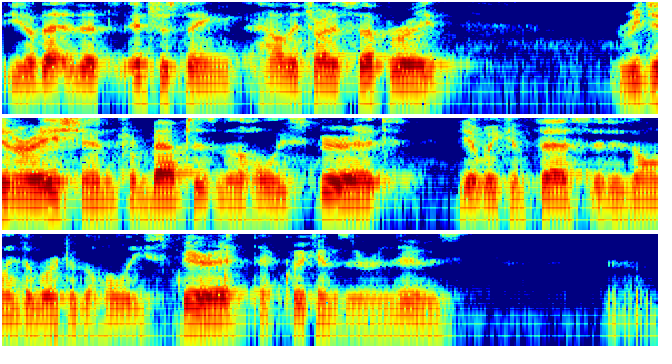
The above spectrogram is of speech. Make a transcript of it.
you know, that that's interesting how they try to separate regeneration from baptism of the Holy Spirit, yet we confess it is only the work of the Holy Spirit that quickens and renews. Um,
